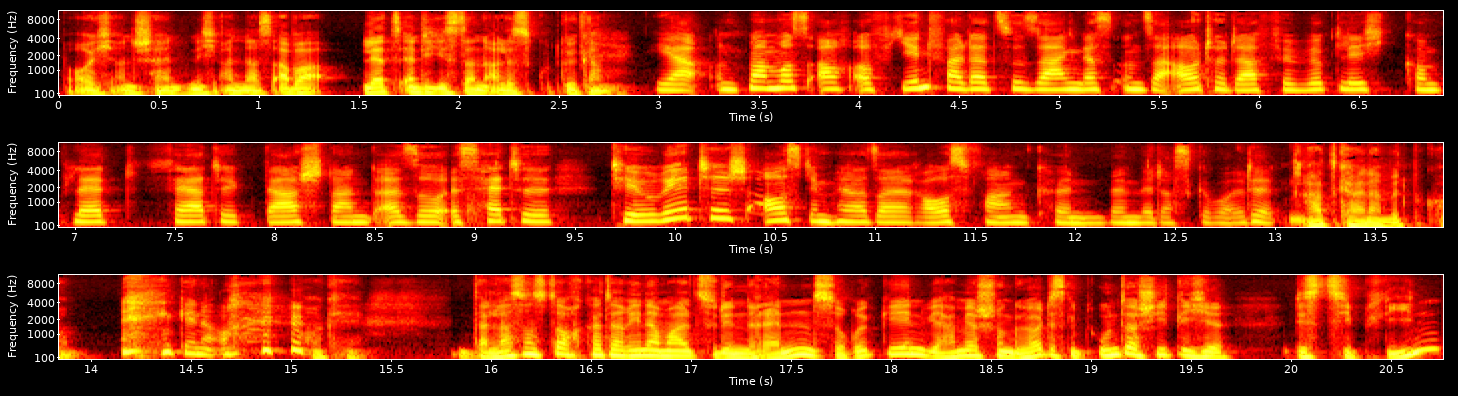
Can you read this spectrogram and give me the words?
Bei euch anscheinend nicht anders. Aber letztendlich ist dann alles gut gegangen. Ja, und man muss auch auf jeden Fall dazu sagen, dass unser Auto dafür wirklich komplett fertig dastand. Also es hätte theoretisch aus dem Hörsaal rausfahren können, wenn wir das gewollt hätten. Hat keiner mitbekommen. genau. Okay. Dann lass uns doch, Katharina, mal zu den Rennen zurückgehen. Wir haben ja schon gehört, es gibt unterschiedliche Disziplinen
